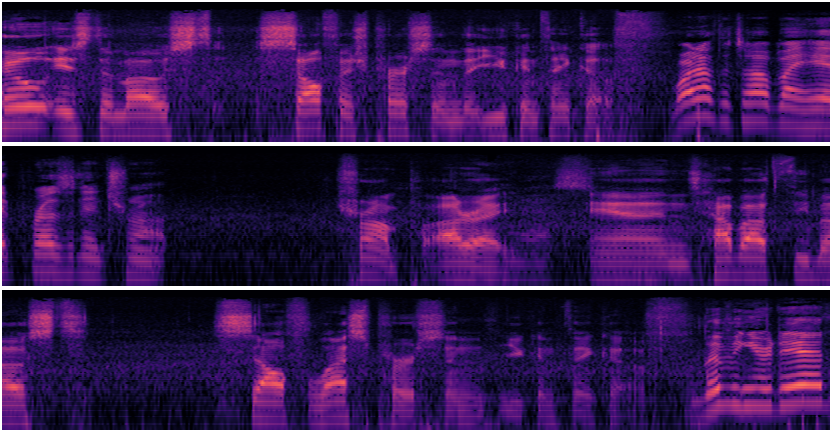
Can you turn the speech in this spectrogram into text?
who is the most selfish person that you can think of? Right off the top of my head, President Trump. Trump. All right. Yes. And how about the most selfless person you can think of? Living or dead?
